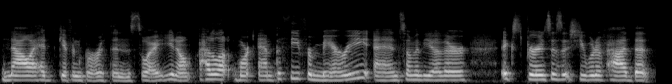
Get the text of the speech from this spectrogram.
now I had given birth, and so I, you know, had a lot more empathy for Mary and some of the other experiences that she would have had that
